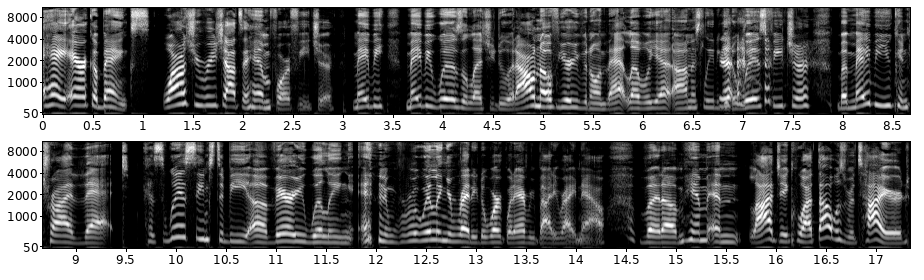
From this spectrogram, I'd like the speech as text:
Hey, Erica Banks, why don't you reach out to him for a feature? Maybe, maybe Wiz will let you do it. I don't know if you're even on that level yet, honestly, to get a Wiz feature, but maybe you can try that because Wiz seems to be uh, very willing and willing and ready to work with everybody right now. But um, him and Logic, who I thought was retired,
